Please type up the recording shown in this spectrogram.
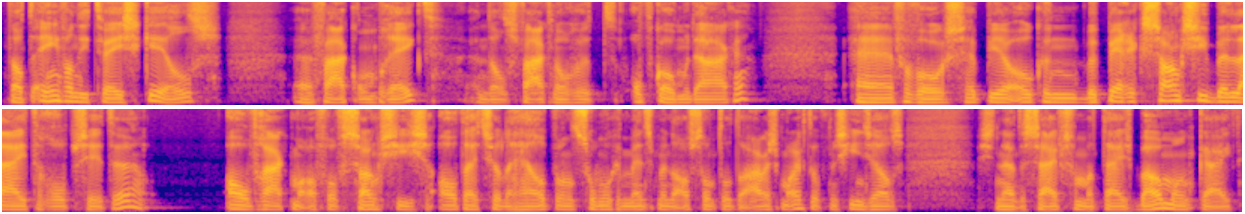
dat een van die twee skills uh, vaak ontbreekt. En dat is vaak nog het opkomen dagen. En vervolgens heb je ook een beperkt sanctiebeleid erop zitten. Al vraag ik me af of sancties altijd zullen helpen. Want sommige mensen met een afstand tot de arbeidsmarkt, of misschien zelfs als je naar de cijfers van Matthijs Bouwman kijkt,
